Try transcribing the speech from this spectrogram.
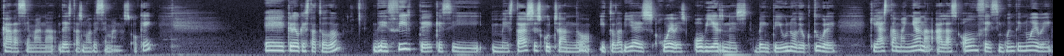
cada semana de estas nueve semanas, ¿ok? Eh, creo que está todo. Decirte que si me estás escuchando y todavía es jueves o viernes 21 de octubre, que hasta mañana a las 11 y 59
